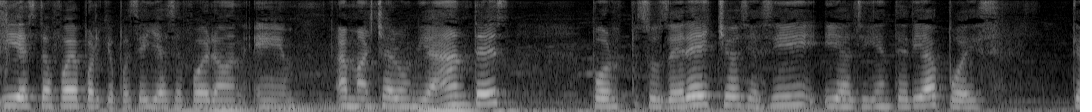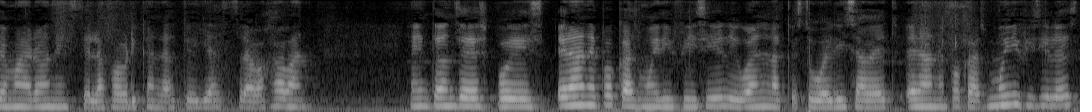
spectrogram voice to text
Y esto fue porque pues ellas se fueron eh, a marchar un día antes por sus derechos y así y al siguiente día pues quemaron este la fábrica en la que ellas trabajaban entonces, pues eran épocas muy difíciles, igual en la que estuvo Elizabeth, eran épocas muy difíciles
